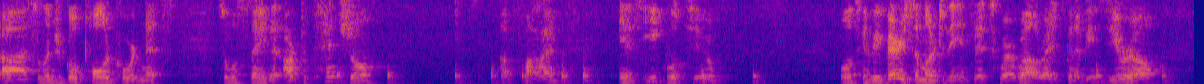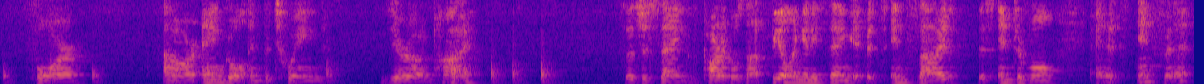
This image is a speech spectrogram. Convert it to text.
uh, cylindrical polar coordinates. So we'll say that our potential of phi is equal to, well, it's going to be very similar to the infinite square well, right? It's going to be 0 for our angle in between 0 and pi, so it's just saying that the particle's not feeling anything if it's inside this interval and it's infinite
